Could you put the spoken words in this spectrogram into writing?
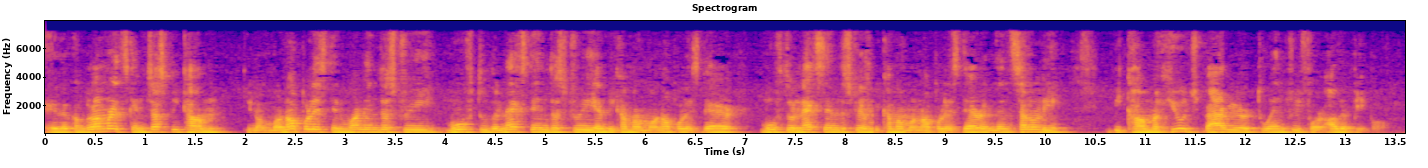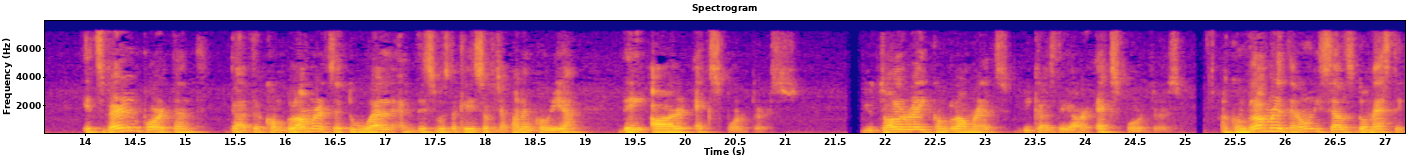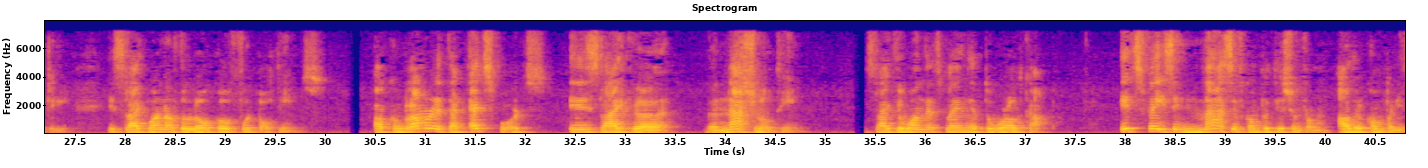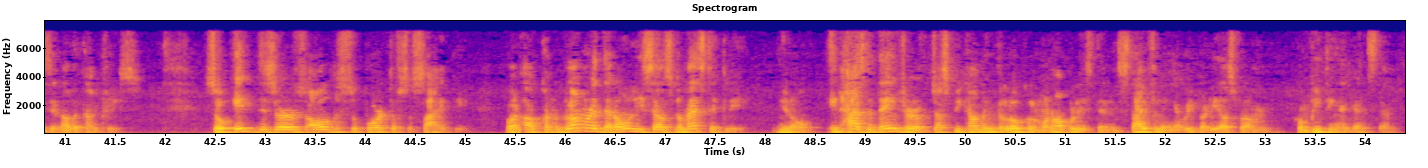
Uh, the conglomerates can just become, you know, monopolist in one industry, move to the next industry and become a monopolist there, move to the next industry and become a monopolist there, and then suddenly become a huge barrier to entry for other people. It's very important that the conglomerates that do well, and this was the case of Japan and Korea, they are exporters. You tolerate conglomerates because they are exporters. A conglomerate that only sells domestically is like one of the local football teams. A conglomerate that exports is like the, the national team. It's like the one that's playing at the World Cup. It's facing massive competition from other companies in other countries. So it deserves all the support of society. But a conglomerate that only sells domestically, you know, it has the danger of just becoming the local monopolist and stifling everybody else from competing against them.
